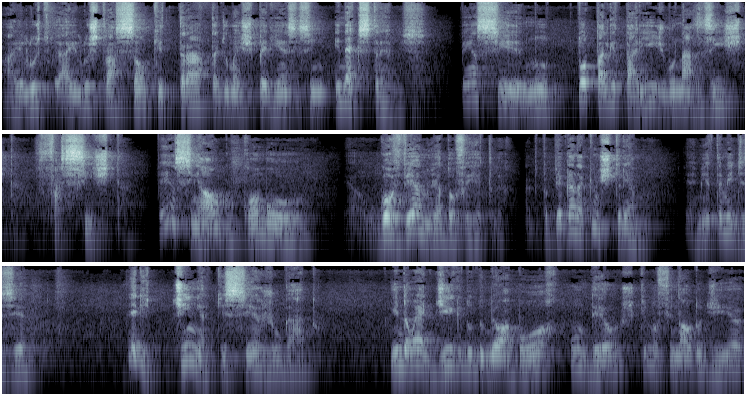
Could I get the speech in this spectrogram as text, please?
a, ilustra, a ilustração que trata de uma experiência assim in extremis. Pense no totalitarismo nazista, fascista. Pense em algo como o governo de Adolf Hitler. Estou pegando aqui um extremo. Permita-me dizer, ele tinha que ser julgado. E não é digno do meu amor um Deus que no final do dia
